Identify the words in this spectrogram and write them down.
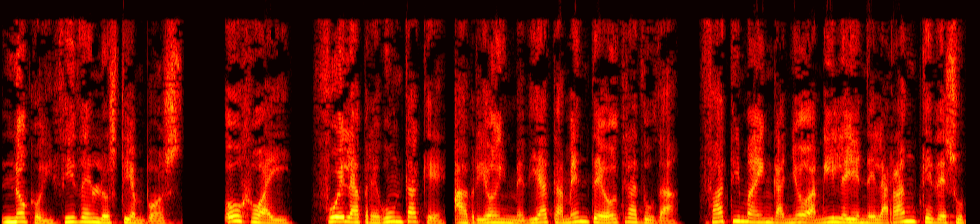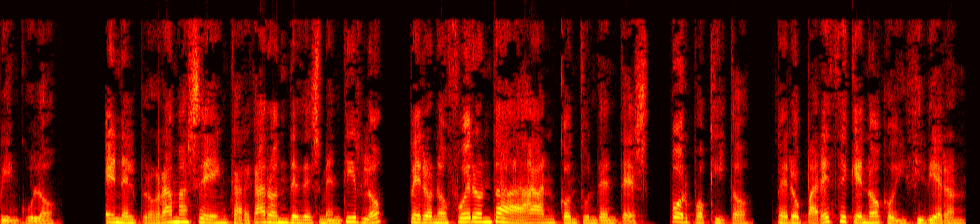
no coinciden los tiempos. Ojo ahí, fue la pregunta que abrió inmediatamente otra duda. Fátima engañó a Miley en el arranque de su vínculo. En el programa se encargaron de desmentirlo, pero no fueron tan contundentes, por poquito, pero parece que no coincidieron.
